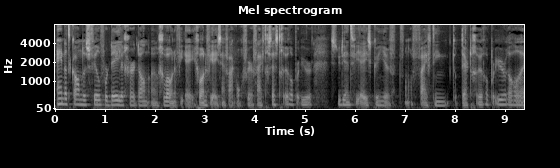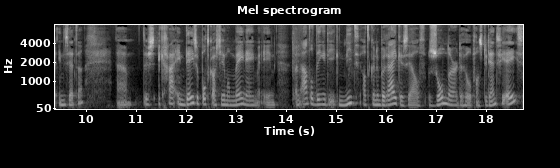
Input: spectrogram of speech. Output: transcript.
En dat kan dus veel voordeliger dan een gewone VA. Gewone VA's zijn vaak ongeveer 50, 60 euro per uur. Student-VA's kun je vanaf 15 tot 30 euro per uur al uh, inzetten. Ehm, dus ik ga in deze podcast je helemaal meenemen in een aantal dingen die ik niet had kunnen bereiken zelf zonder de hulp van student VA's.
